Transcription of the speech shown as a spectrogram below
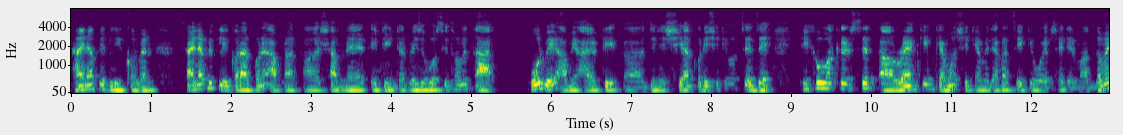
সাইন আপে ক্লিক করবেন। সাইন আপে ক্লিক করার পরে আপনার সামনে একটি ইন্টারফেস উপস্থিত হবে। তার পূর্বে আমি আরেকটি জিনিস শেয়ার করি, সেটি হচ্ছে যে ফিকো ওয়ার্কার্স এর র্যাঙ্কিং কেমন সেটি আমি দেখাচ্ছি একটি ওয়েবসাইটের মাধ্যমে।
